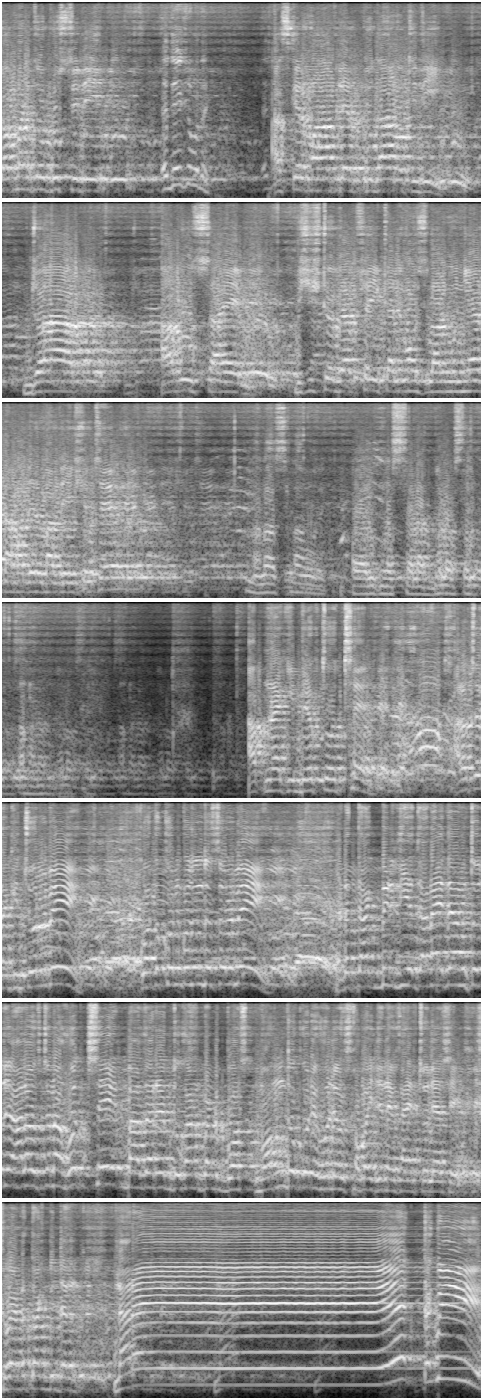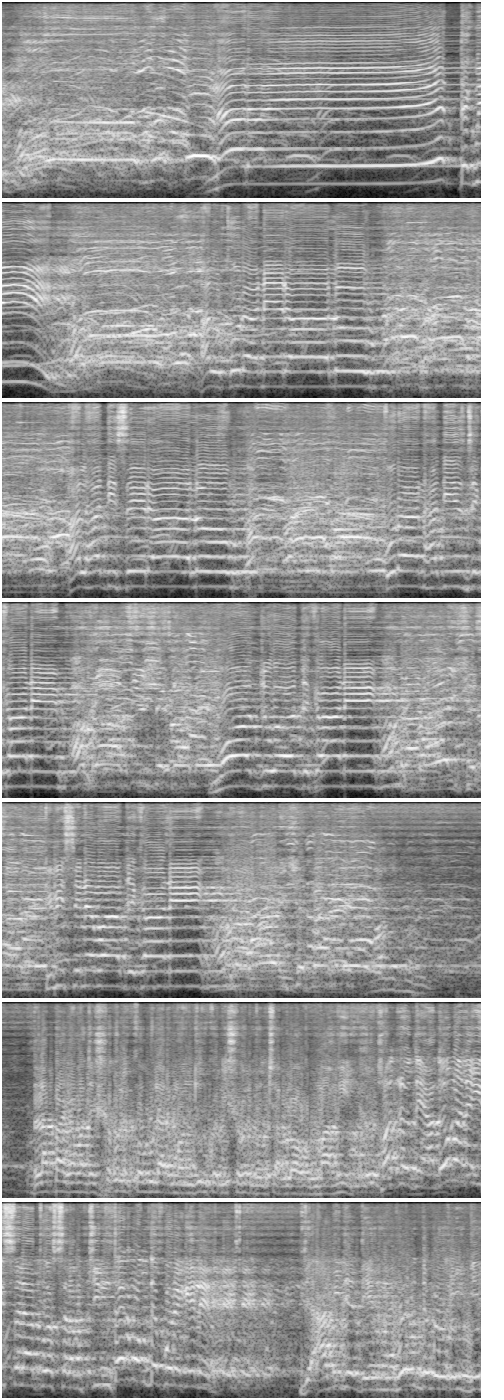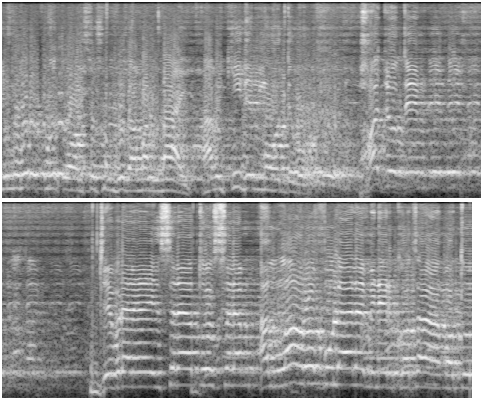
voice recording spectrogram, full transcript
সম্মানিত উপস্থিতি আজকের মাহফিলের প্রধান অতিথি জনাব আবু সাহেব বিশিষ্ট ব্যবসায়ী কালিমস লালমুনিয়ার আমাদের মাঝে এসেছে। আপনারা কি বিরক্ত হচ্ছেন? আলোচনা কি চলবে? কতক্ষণ পর্যন্ত চলবে? এটা তাকবির দিয়ে জানাই দেন তো যে আলোচনা হচ্ছে। বাজারের দোকানপাট বন্ধ করে হলেও সবাই যেন এখানে চলে আসে। সবাই একটা তাকবির দেন। নারায় হাদিসের আলো। কোরআন হাদিস যেখানে মজুয়া যেখানে টিভি সিনেমা যেখানে। আল্লাহ আমাদের সকলে কবুল আর মঞ্জুর করি সকলে বলছে আল্লাহ আমিন। হযরতে আদম সালাম চিন্তার মধ্যে পড়ে গেলেন যে আমি যে দেন মোহর দেব এই দেন মোহরের কোনো তো অর্থ সম্পদ আমার নাই। আমি কি দেন মোহর দেব? হযরতে আল্লাহ কথা মতো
